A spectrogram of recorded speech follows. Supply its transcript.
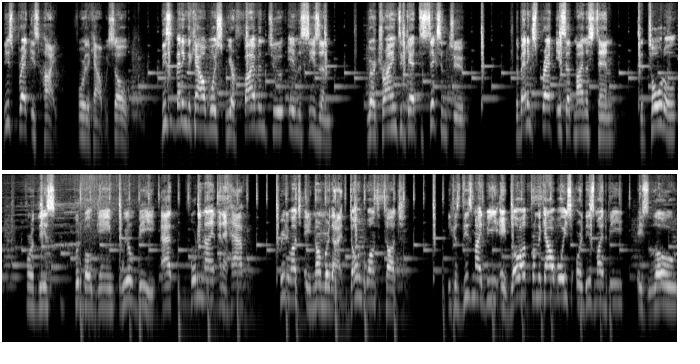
this spread is high for the Cowboys. So, this is betting the Cowboys. We are 5 and 2 in the season. We are trying to get to 6 and 2. The betting spread is at minus 10. The total for this football game will be at 49 and a half. Pretty much a number that I don't want to touch because this might be a blowout from the Cowboys or this might be a slow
